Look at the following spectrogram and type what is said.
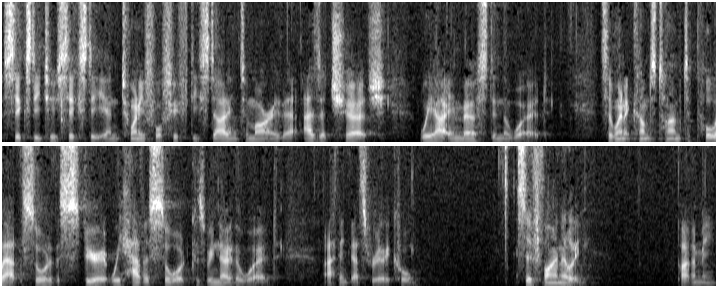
6260 and 2450 starting tomorrow, that as a church, we are immersed in the word. So when it comes time to pull out the sword of the Spirit, we have a sword because we know the word. I think that's really cool. So finally, pardon me,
